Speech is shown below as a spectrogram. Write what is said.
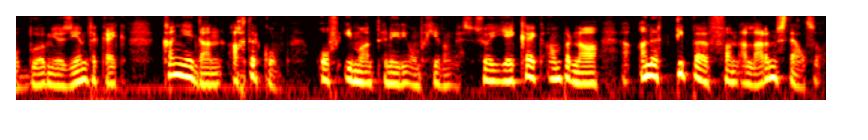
of bo museum te kyk, kan jy dan agterkom of iemand in hierdie omgewing is. So jy kyk amper na 'n ander tipe van alarmstelsel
